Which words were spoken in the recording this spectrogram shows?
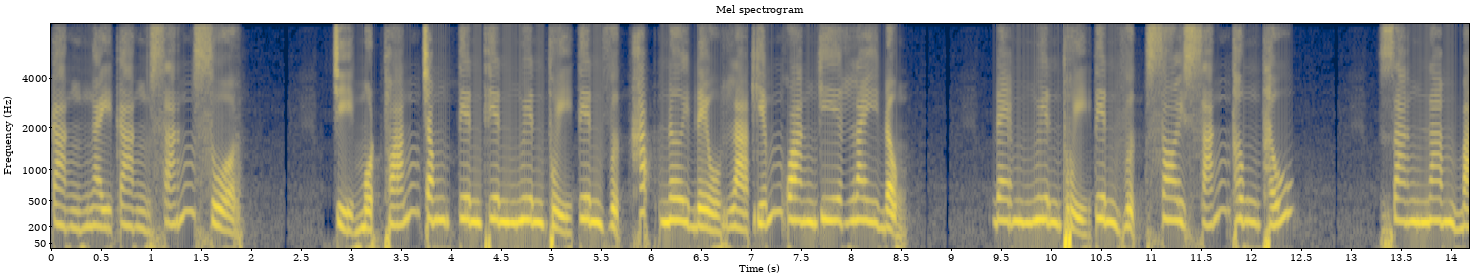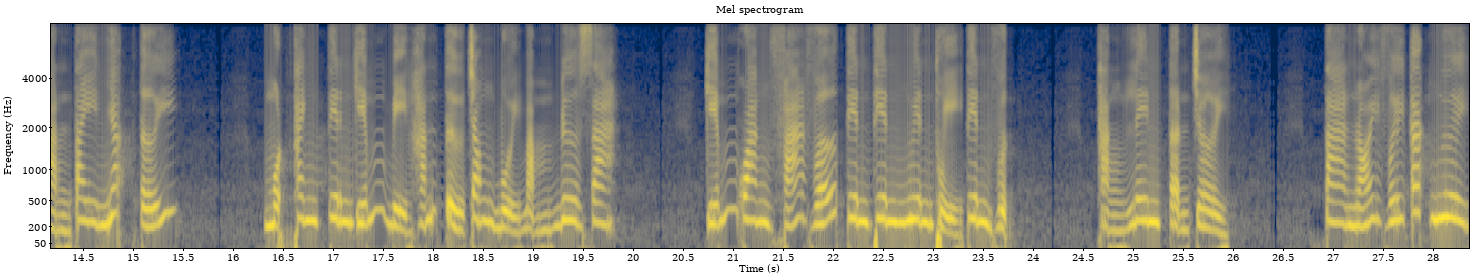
Càng ngày càng sáng sủa. Chỉ một thoáng trong tiên thiên nguyên thủy tiên vực khắp nơi đều là kiếm quang kia lay động. Đem nguyên thủy tiên vực soi sáng thông thấu. Giang Nam bàn tay nhắc tới. Một thanh tiên kiếm bị hắn từ trong bụi bặm đưa ra. Kiếm quang phá vỡ tiên thiên nguyên thủy tiên vực. Thẳng lên tận trời. Ta nói với các ngươi,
